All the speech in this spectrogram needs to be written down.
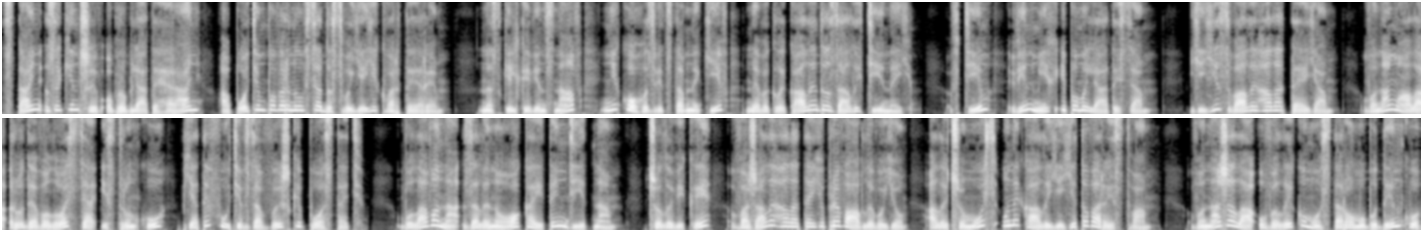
стань закінчив обробляти герань, а потім повернувся до своєї квартири. Наскільки він знав, нікого з відставників не викликали до зали тіней. Втім, він міг і помилятися. Її звали Галатея. Вона мала руде волосся і струнку п'яти футів заввишки постать. Була вона зеленоока і тендітна. Чоловіки вважали Галатею привабливою, але чомусь уникали її товариства. Вона жила у великому старому будинку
